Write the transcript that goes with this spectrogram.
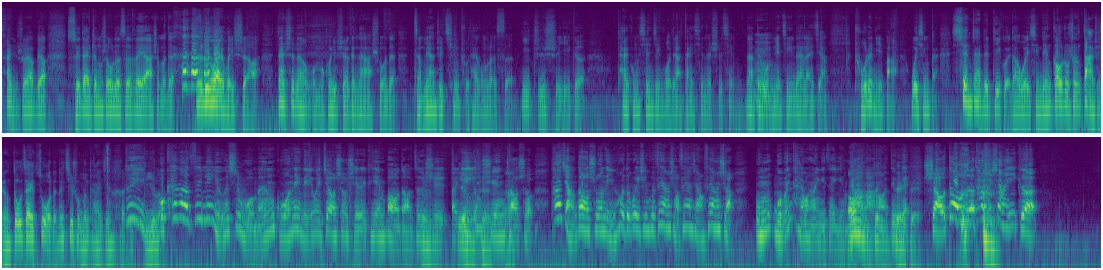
那你 说要不要随带征收垃圾费啊什么的，这 是另外一回事啊。但是呢，我们会需要跟大家说的，怎么样去清除太空垃圾，一直是一个太空先进国家担心的事情。那对我们年轻一代来讲，除了你把卫星摆，现在的低轨道卫星，连高中生、大学生都在做了，那技术门槛已经很低了。我看到这边有一个是我们国内的一位教授写的一篇报道，这个是、嗯、呃叶永轩教授，嗯、他讲到说呢，以后的卫星会非常小、非常小、非常小。我们我们台湾好像也在研发嘛，啊、哦，对不对？对对小到呢，它会像一个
